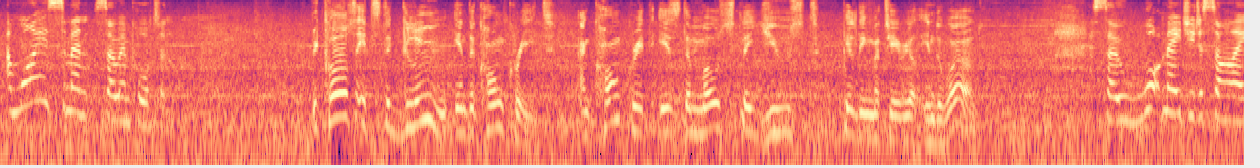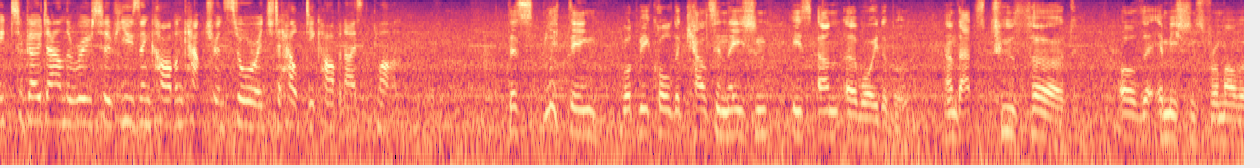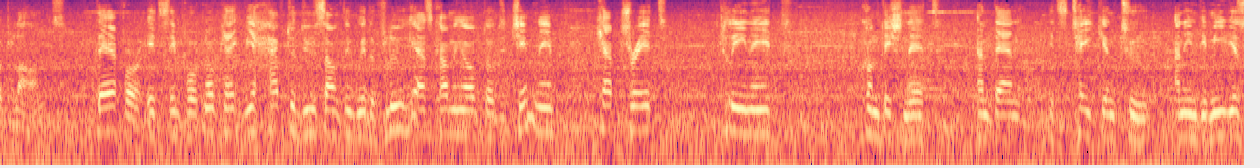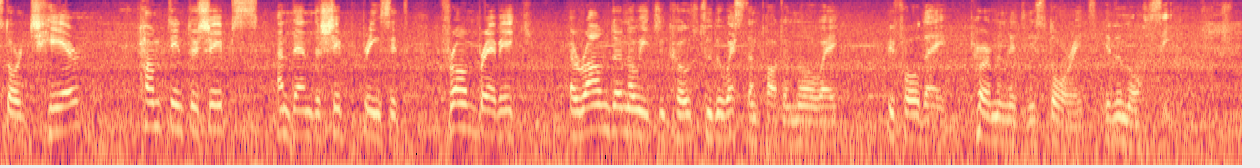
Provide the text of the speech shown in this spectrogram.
And why is cement so important? Because it's the glue in the concrete, and concrete is the mostly used building material in the world. So, what made you decide to go down the route of using carbon capture and storage to help decarbonise the plant? The splitting, what we call the calcination, is unavoidable, and that's two thirds of the emissions from our plant. Therefore, it's important okay, we have to do something with the flue gas coming out of the chimney, capture it, clean it, condition it, and then it's taken to an intermediate storage here pumped into ships, and then the ship brings it from Brevik around the Norwegian coast to the western part of Norway before they permanently store it in the North Sea.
